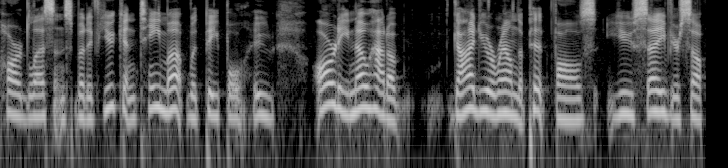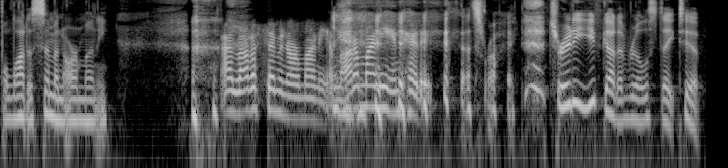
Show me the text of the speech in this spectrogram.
hard lessons. But if you can team up with people who already know how to guide you around the pitfalls, you save yourself a lot of seminar money. a lot of seminar money, a lot of money and headache. That's right. Trudy, you've got a real estate tip.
